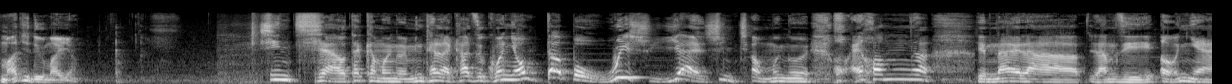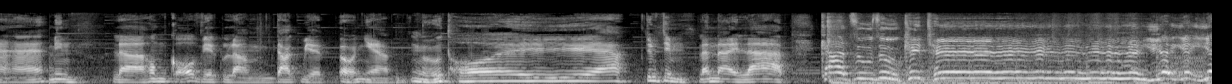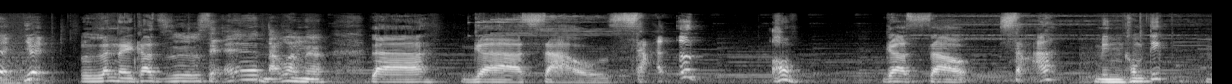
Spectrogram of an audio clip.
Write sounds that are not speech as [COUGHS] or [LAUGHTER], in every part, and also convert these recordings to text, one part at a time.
マジでうまいやん Xin chào tất cả mọi người, mình tên là Kazu của nhóm Double Wish Yeah, xin chào mọi người, khỏe không? Hiện nay là làm gì ở nhà hả? Mình là không có việc làm đặc biệt ở nhà ngủ thôi Chương trình lần này là Kazuzu Kitchen Yeah, yeah, yeah, yeah Lần này Kazu sẽ nấu ăn là gà xào xả ức. Không, gà xào xả. Mình không thích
